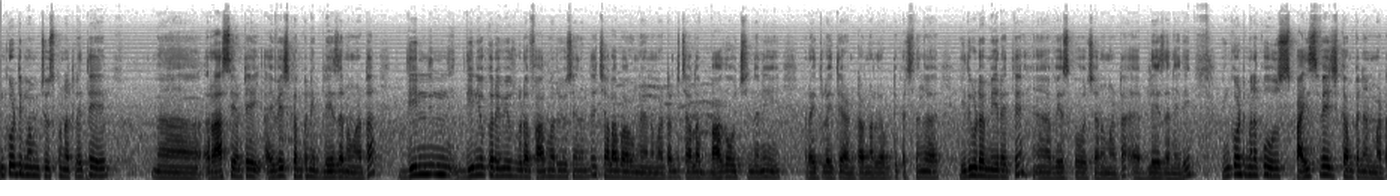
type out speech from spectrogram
ఇంకోటి మనం చూసుకున్నట్లయితే రాసి అంటే ఐవేజ్ కంపెనీ బ్లేజ్ అనమాట దీన్ని దీని యొక్క రివ్యూస్ కూడా ఫార్మర్ రివ్యూస్ ఏంటంటే చాలా బాగున్నాయి అన్నమాట. అంటే చాలా బాగా వచ్చిందని రైతులు అయితే అంటా ఉన్నారు కాబట్టి ఖచ్చితంగా ఇది కూడా మీరైతే వేసుకోవచ్చు అనమాట బ్లేజ్ అనేది. ఇంకోటి మనకు స్పైస్ వేజ్ కంపెనీ అనమాట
